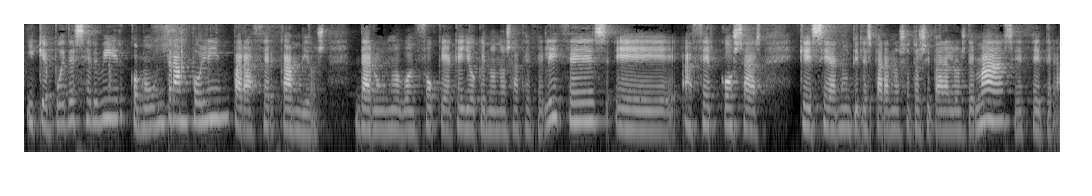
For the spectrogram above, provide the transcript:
y que puede servir como un trampolín para hacer cambios, dar un nuevo enfoque a aquello que no nos hace felices, eh, hacer cosas que sean útiles para nosotros y para los demás, etc.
